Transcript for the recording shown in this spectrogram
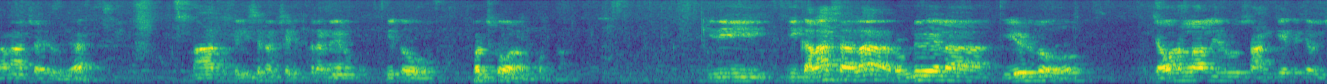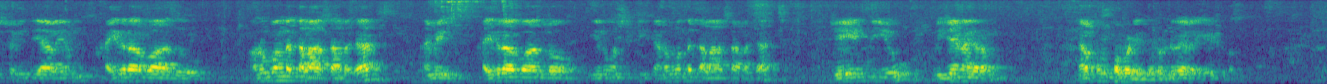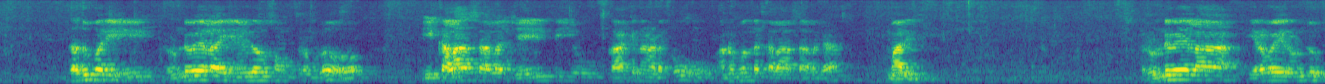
ప్రధానాచార్యుడిగా నాకు తెలిసిన చరిత్ర నేను మీతో పంచుకోవాలనుకుంటున్నాను. ఇది ఈ కళాశాల రెండు వేల ఏడులో జవహర్లాల్ నెహ్రూ సాంకేతిక విశ్వవిద్యాలయం హైదరాబాదు అనుబంధ కళాశాలగా ఐ మీన్ హైదరాబాద్లో యూనివర్సిటీకి అనుబంధ కళాశాలగా జేఎన్టీయు విజయనగరం నెలకొల్పబడింది రెండు వేల ఏడులో. తదుపరి రెండు వేల ఎనిమిదవ సంవత్సరంలో ఈ కళాశాల జేఎన్టీయు కాకినాడకు అనుబంధ కళాశాలగా మారింది. రెండు వేల ఇరవై రెండు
